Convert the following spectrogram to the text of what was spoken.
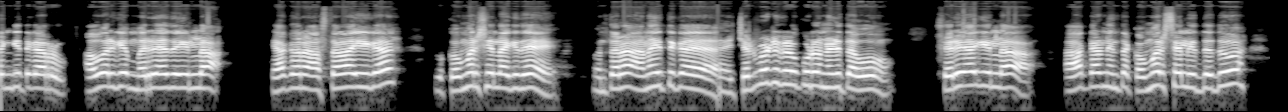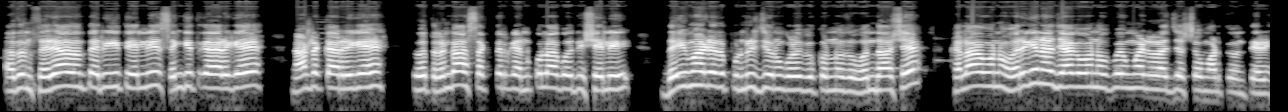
ಸಂಗೀತಗಾರರು. ಅವರಿಗೆ ಮರ್ಯಾದೆ ಇಲ್ಲ. ಯಾಕಂದ್ರೆ ಆ ಸ್ಥಳ ಈಗ ಕಮರ್ಷಿಯಲ್ ಆಗಿದೆ. ಒಂಥರ ಅನೈತಿಕ ಚಟುವಟಿಕೆಗಳು ಕೂಡ ನಡೀತಾವು. ಸರಿಯಾಗಿಲ್ಲ ಆ ಕಾರಣ ಇಂಥ ಕಮರ್ಷಿಯಲ್ ಇದ್ದದ್ದು ಅದನ್ನು ಸರಿಯಾದಂಥ ರೀತಿಯಲ್ಲಿ ಸಂಗೀತಗಾರರಿಗೆ ನಾಟಕಕಾರರಿಗೆ ಇವತ್ತು ರಂಗಾಸಕ್ತರಿಗೆ ಅನುಕೂಲ ಆಗೋ ದಿಶೆಯಲ್ಲಿ ದಯಮಾಡಿ ಪುನರುಜ್ಜೀವನಗೊಳ್ಬೇಕು ಅನ್ನೋದು ಒಂದು ಆಸೆ. ಕಲಾವನ್ನು ಹೊರಗಿನ ಜಾಗವನ್ನು ಉಪಯೋಗ ಮಾಡಿ ರಾಜ್ಯೋತ್ಸವ ಮಾಡ್ತೀವಿ ಅಂತೇಳಿ.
